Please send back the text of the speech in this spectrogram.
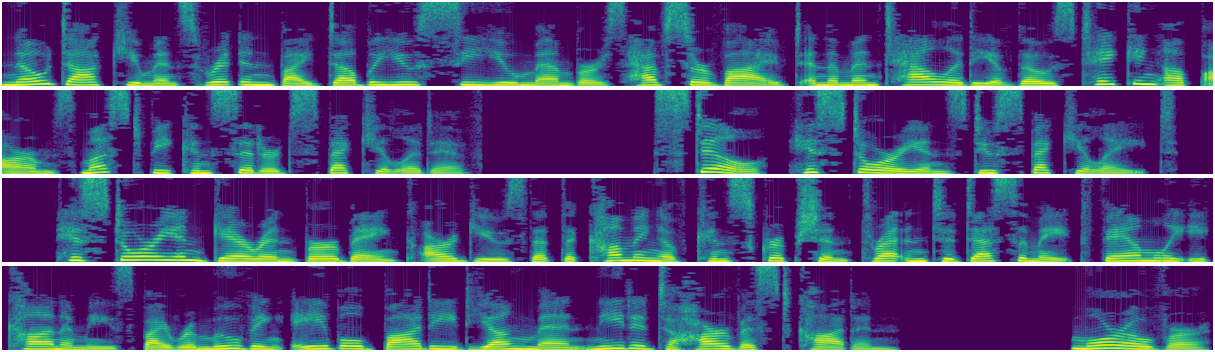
no documents written by WCU members have survived and the mentality of those taking up arms must be considered speculative. Still, historians do speculate. Historian Garin Burbank argues that the coming of conscription threatened to decimate family economies by removing able-bodied young men needed to harvest cotton. Moreover,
